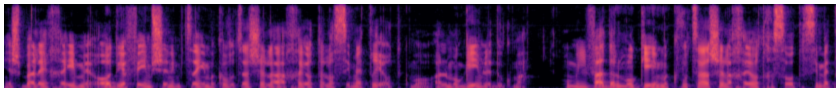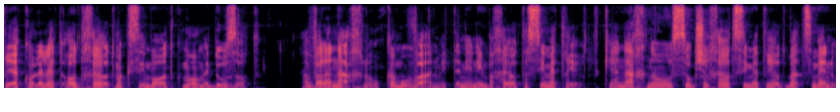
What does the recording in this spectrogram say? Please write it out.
יש בעלי חיים מאוד יפים שנמצאים בקבוצה של החיות הלא סימטריות, כמו אלמוגים לדוגמה. ומלבד אלמוגים, הקבוצה של החיות חסרות הסימטריה כוללת עוד חיות מקסימות כמו מדוזות. אבל אנחנו, כמובן, מתעניינים בחיות הסימטריות, כי אנחנו סוג של חיות סימטריות בעצמנו.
